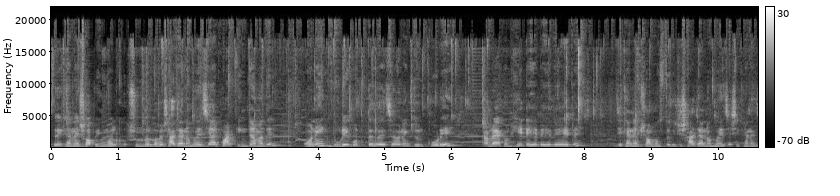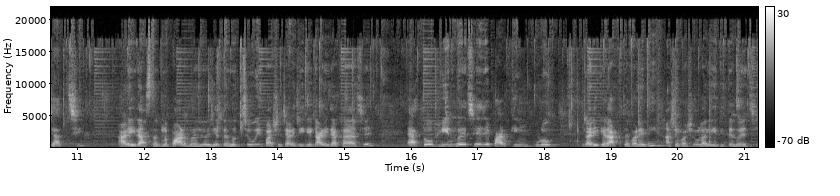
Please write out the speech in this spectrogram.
তো এখানে শপিং মল খুব সুন্দরভাবে সাজানো হয়েছে আর পার্কিংটা আমাদের অনেক দূরে করতে হয়েছে, অনেক দূর করে আমরা এখন হেঁটে হেঁটে হেঁটে হেঁটে যেখানে সমস্ত কিছু সাজানো হয়েছে সেখানে যাচ্ছি। আর এই রাস্তাগুলো পার হয়ে হয়ে যেতে হচ্ছে, ওই পাশে চারিদিকে গাড়ি রাখা আছে। এত ভিড় হয়েছে যে পার্কিং পুরো গাড়িকে রাখতে পারেনি, আশেপাশেও লাগিয়ে দিতে হয়েছে।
